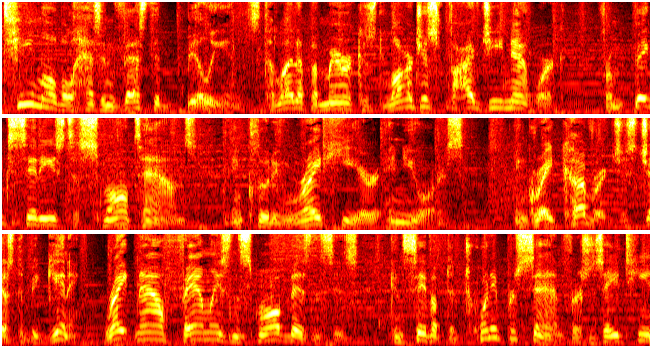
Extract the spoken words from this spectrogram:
T-Mobile has invested billions to light up America's largest 5G network from big cities to small towns, including right here in yours. And great coverage is just the beginning. Right now, families and small businesses can save up to 20% versus AT&T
